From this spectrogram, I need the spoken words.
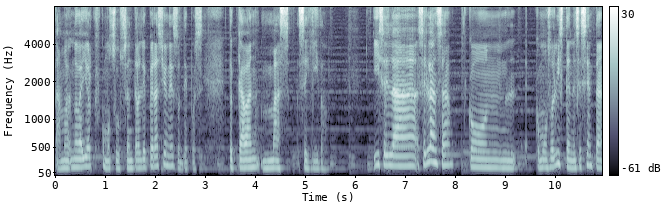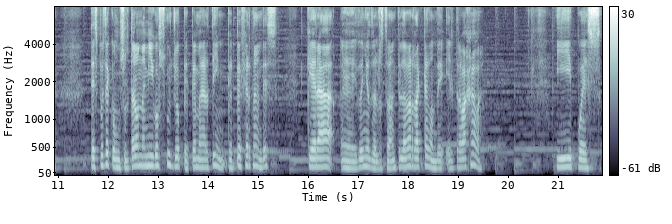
a Nueva York como su central de operaciones, donde pues tocaban más seguido. Y se, la, se lanza con, como solista en el 60 después de consultar a un amigo suyo, Pepe Martín, Pepe Fernández, que era eh, dueño del restaurante La Barraca donde él trabajaba. Y pues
